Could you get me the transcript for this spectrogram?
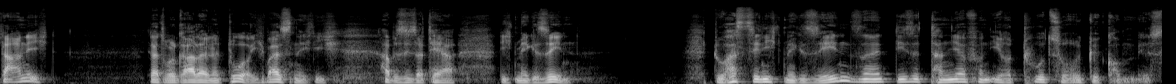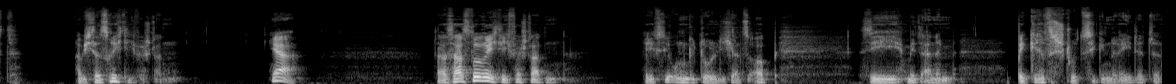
Da nicht. Sie hat wohl gerade eine Tour, ich weiß nicht, ich habe sie seither nicht mehr gesehen. Du hast sie nicht mehr gesehen, seit diese Tanja von ihrer Tour zurückgekommen ist. Habe ich das richtig verstanden? Ja, das hast du richtig verstanden, rief sie ungeduldig, als ob sie mit einem Begriffsstutzigen redete.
